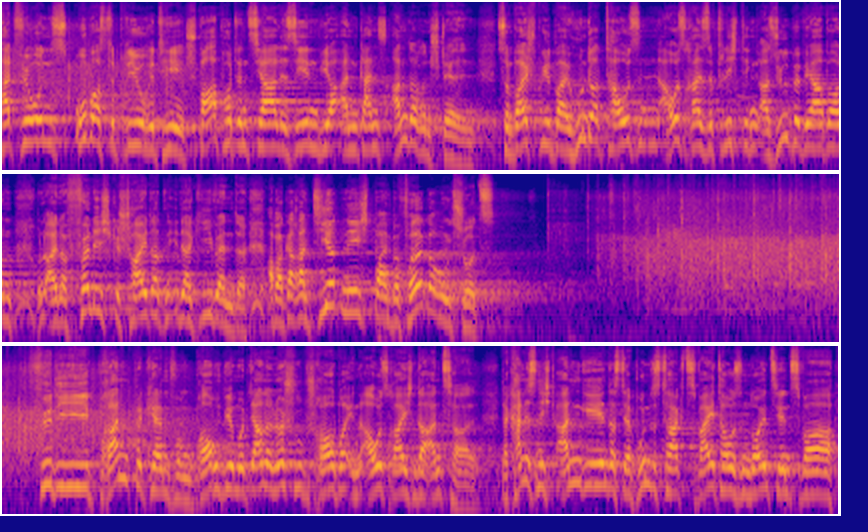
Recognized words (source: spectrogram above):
hat für uns oberste Priorität. Sparpotenziale sehen wir an ganz anderen Stellen, zum Beispiel bei Hunderttausenden ausreisepflichtigen Asylbewerbern und einer völlig gescheiterten Energiewende, aber garantiert nicht beim Bevölkerungsschutz. Für die Brandbekämpfung brauchen wir moderne Löschhubschrauber in ausreichender Anzahl. Da kann es nicht angehen, dass der Bundestag 2019 zwar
